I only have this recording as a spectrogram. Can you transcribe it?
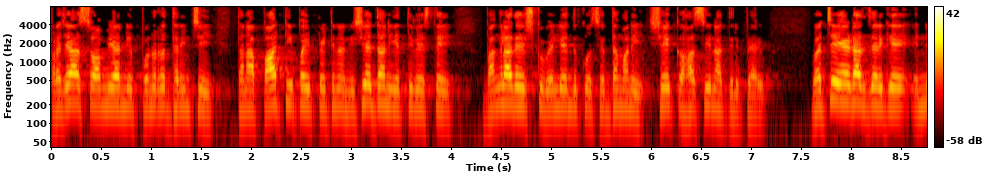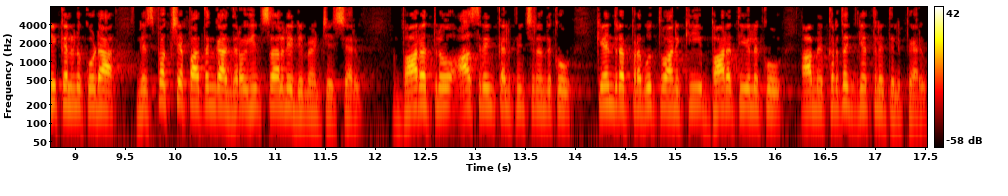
ప్రజాస్వామ్యాన్ని పునరుద్ధరించి తన పార్టీపై పెట్టిన నిషేధాన్ని ఎత్తివేస్తే బంగ్లాదేశ్కు వెళ్ళేందుకు సిద్ధమని షేక్ హసీనా తెలిపారు. వచ్చే ఏడాది జరిగే ఎన్నికలను కూడా నిష్పక్షపాతంగా నిర్వహించాలని డిమాండ్ చేశారు. భారత్లో ఆశ్రయం కల్పించినందుకు కేంద్ర ప్రభుత్వానికి భారతీయులకు ఆమె కృతజ్ఞతలు తెలిపారు.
